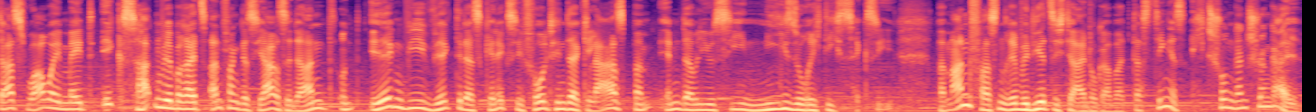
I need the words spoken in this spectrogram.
Das Huawei Mate X hatten wir bereits Anfang des Jahres in der Hand und irgendwie wirkte das Galaxy Fold hinter Glas beim MWC nie so richtig sexy. Beim Anfassen revidiert sich der Eindruck aber, das Ding ist echt schon ganz schön geil.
